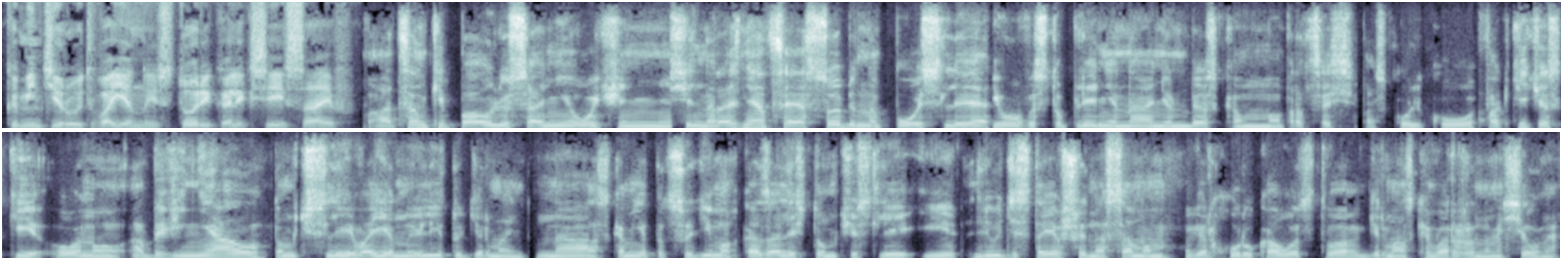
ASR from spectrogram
комментирует военный историк Алексей Исаев. Оценки Паулюса, они очень сильно разнятся, и особенно после его выступления на Нюрнбергском процессе, поскольку фактически он обвинял в том числе и военную элиту Германии. На скамье подсудимых оказались в том числе и люди, стоявшие на самом верху руководства германскими вооруженными силами.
